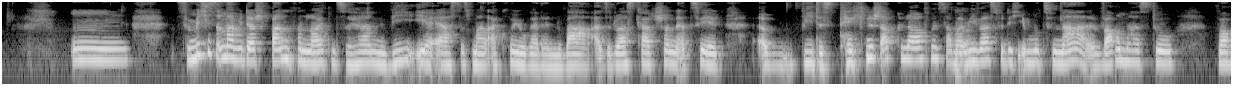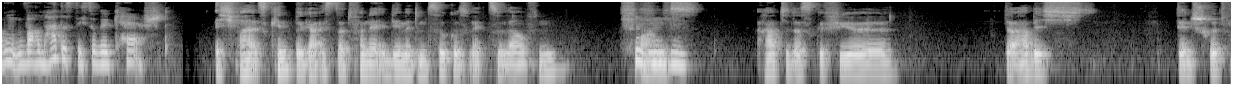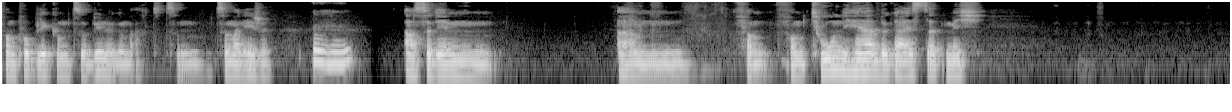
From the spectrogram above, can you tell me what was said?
Ja. Mm, für mich ist immer wieder spannend von Leuten zu hören, wie ihr erstes Mal Acro-Yoga denn war. Also du hast gerade schon erzählt, äh, wie das technisch abgelaufen ist, aber ja. wie war es für dich emotional? Warum hast du, warum, warum hat es dich so gecasht? Ich war als Kind begeistert von der Idee, mit dem Zirkus wegzulaufen und hatte das Gefühl, da habe ich den Schritt vom Publikum zur Bühne gemacht, zum, zur Manege. Mhm. Außerdem ähm, vom, vom Tun her begeistert mich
